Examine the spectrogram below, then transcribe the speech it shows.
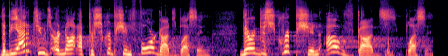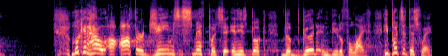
the beatitudes are not a prescription for God's blessing, they're a description of God's blessing. Look at how uh, author James Smith puts it in his book, The Good and Beautiful Life. He puts it this way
